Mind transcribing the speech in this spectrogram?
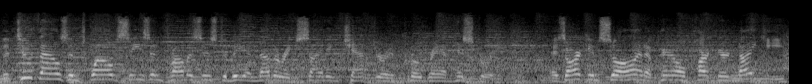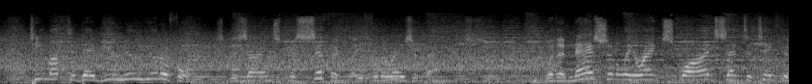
The 2012 season promises to be another exciting chapter in program history as Arkansas and apparel partner Nike team up to debut new uniforms designed specifically for the Razorbacks. With a nationally ranked squad set to take the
